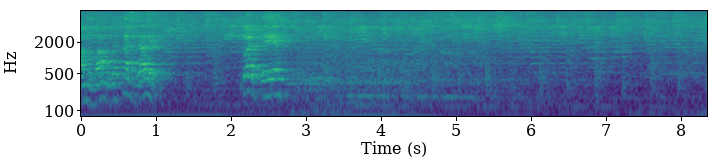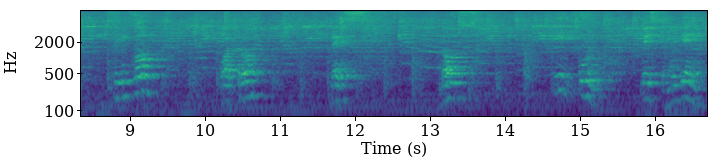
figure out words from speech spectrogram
Vamos, vamos, ya casi, dale. Fuerte. Cinco, cuatro, tres, dos y uno. Listo, muy bien.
